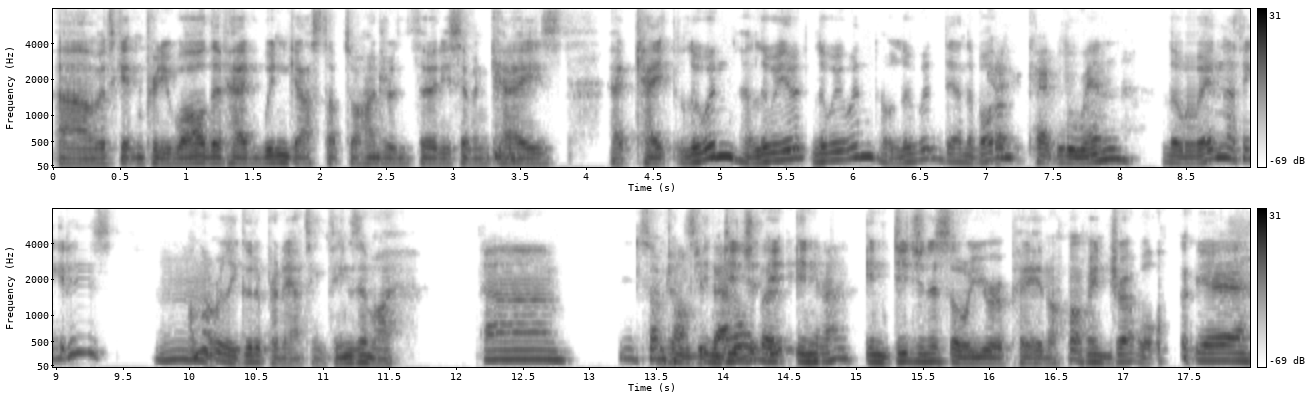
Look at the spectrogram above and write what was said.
um, it's getting pretty wild. They've had wind gusts up to 137 k's at Cape Lewin, or Lewin, Lewin, or Lewin down the bottom. Cape, Lewin. Lewin, I think it is. I'm not really good at pronouncing things, am I? Um, sometimes you battle, but in- you know, Indigenous or European, I'm in trouble. yeah,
